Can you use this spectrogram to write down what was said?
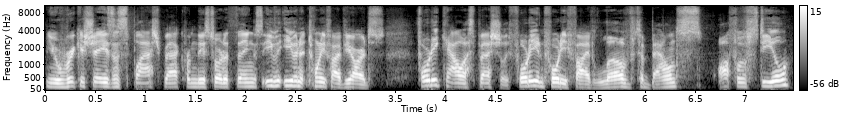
you know, ricochets and splashback from these sort of things, even, even at 25 yards. 40 cal especially, 40 and 45 love to bounce off of steel.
